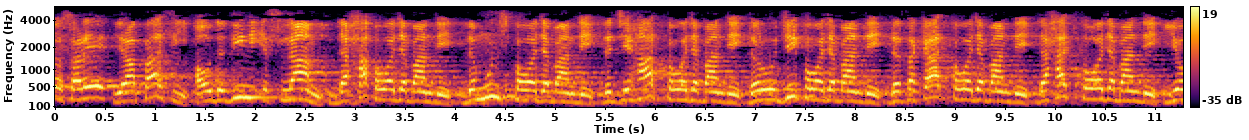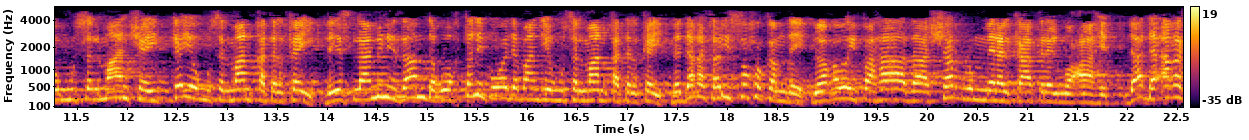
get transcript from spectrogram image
یو سړی راپاسي او د دین اسلام د حق وجه باندې د منځ په وجه باندې د جهاد په وجه باندې د روجي په وجه باندې د زکات په وجه باندې د حج په وجه باندې یو مسلمان شهید که یو مسلمان قتل کړئ د اسلامي نظام د غوښتنې په وجه باندې یو مسلمان قتل کړئ د دغه سړي څه حکم دی نو هغه وایي فهذا شر من الکافر المعاهد دا د هغه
